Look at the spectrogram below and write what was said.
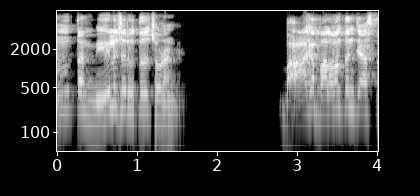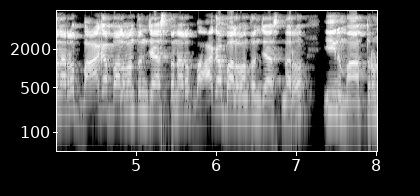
ఎంత మేలు జరుగుతుందో చూడండి. బాగా బలవంతం చేస్తున్నారో బాగా బలవంతం చేస్తున్నారో బాగా బలవంతం చేస్తున్నారో ఈయన మాత్రం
